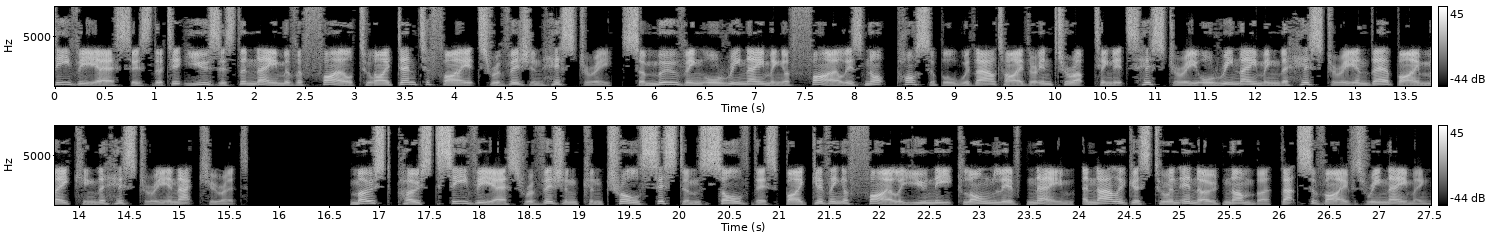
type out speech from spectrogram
CVS is that it uses the name of a file to identify its revision history, so moving or renaming a file is not possible without either interrupting its history or renaming the history and thereby making the history inaccurate. Most post-CVS revision control systems solve this by giving a file a unique long-lived name analogous to an inode number that survives renaming.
